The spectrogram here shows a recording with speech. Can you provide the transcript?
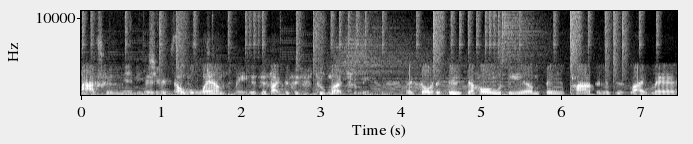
options. It, it overwhelms me. It's just like this is just too much for me. And so the the whole DM thing popping is just like, man,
